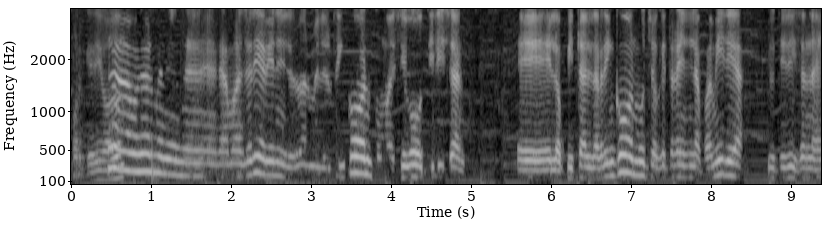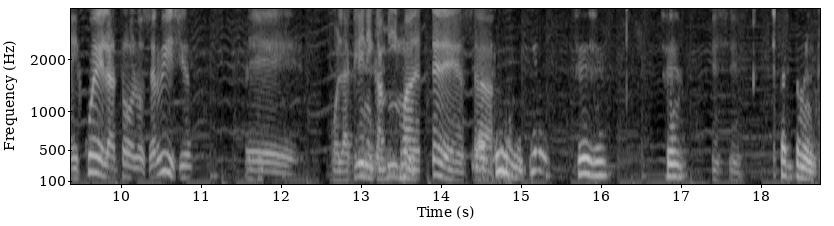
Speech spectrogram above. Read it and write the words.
Porque digo... No, duermen en, la mayoría vienen y duermen en el rincón, como decís vos, utilizan eh, el hospital de Rincón, muchos que traen la familia y utilizan las escuelas, todos los servicios. Eh, o la clínica misma de ustedes, o sea... Sí, sí, sí. sí, sí. Exactamente.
